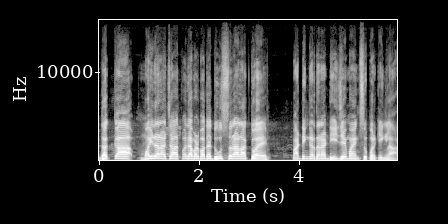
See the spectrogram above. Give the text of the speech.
धक्का मैदानाच्या आतमध्ये आपण पाहतोय. दुसरा लागतोय. बॅटिंग करताना डी जे मयंक सुपर किंगला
